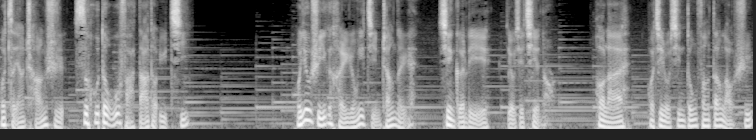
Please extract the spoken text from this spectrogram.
我怎样尝试，似乎都无法达到预期。我又是一个很容易紧张的人，性格里有些怯懦。后来我进入新东方当老师，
